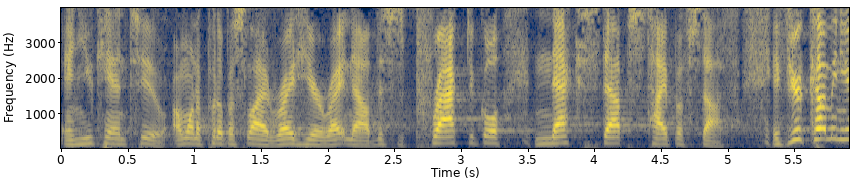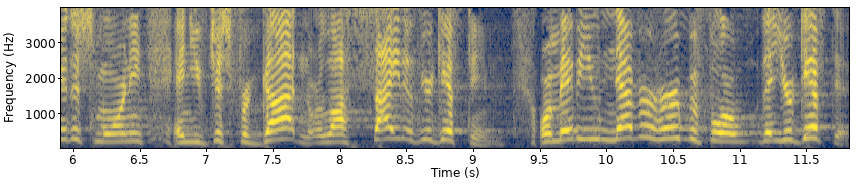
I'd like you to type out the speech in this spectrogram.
And you can too. I want to put up a slide right here, right now. This is practical, next steps type of stuff. If you're coming here this morning and you've just forgotten or lost sight of your gifting, or maybe you never heard before that you're gifted,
